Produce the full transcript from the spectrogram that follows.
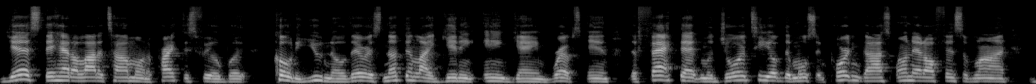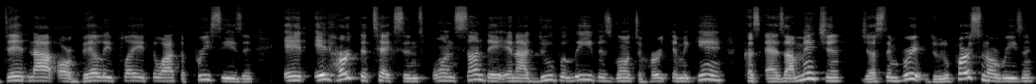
yes, they had a lot of time on the practice field, but Cody, you know, there is nothing like getting in game reps. And the fact that majority of the most important guys on that offensive line did not or barely play throughout the preseason, it, it hurt the Texans on Sunday. And I do believe it's going to hurt them again because, as I mentioned, Justin Britt, due to personal reason,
